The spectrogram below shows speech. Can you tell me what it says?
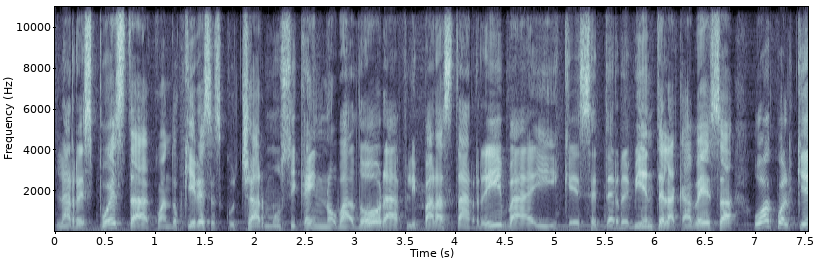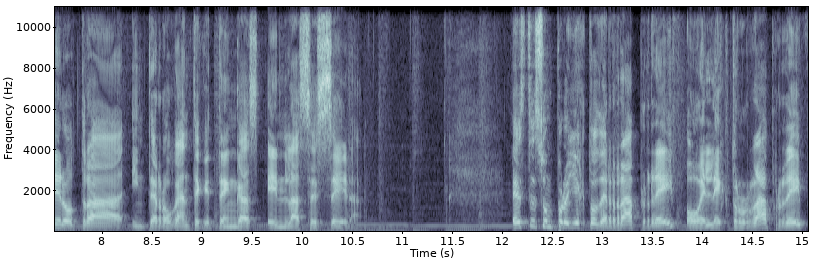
la respuesta cuando quieres escuchar música innovadora, flipar hasta arriba y que se te reviente la cabeza o a cualquier otra interrogante que tengas en la cesera. Este es un proyecto de rap rave o electro rap rave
